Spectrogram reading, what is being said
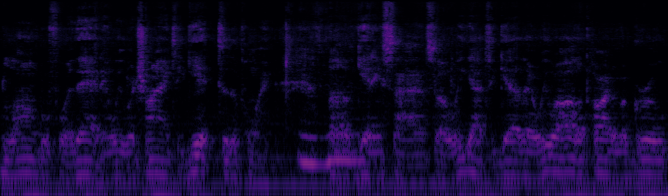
long before that, and we were trying to get to the point mm-hmm. of getting signed. So we got together. We were all a part of a group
